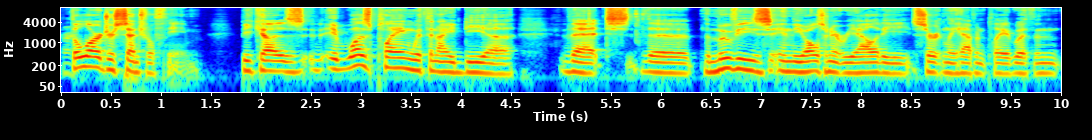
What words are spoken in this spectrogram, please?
right. the larger central theme because it was playing with an idea that the the movies in the alternate reality certainly haven't played with and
